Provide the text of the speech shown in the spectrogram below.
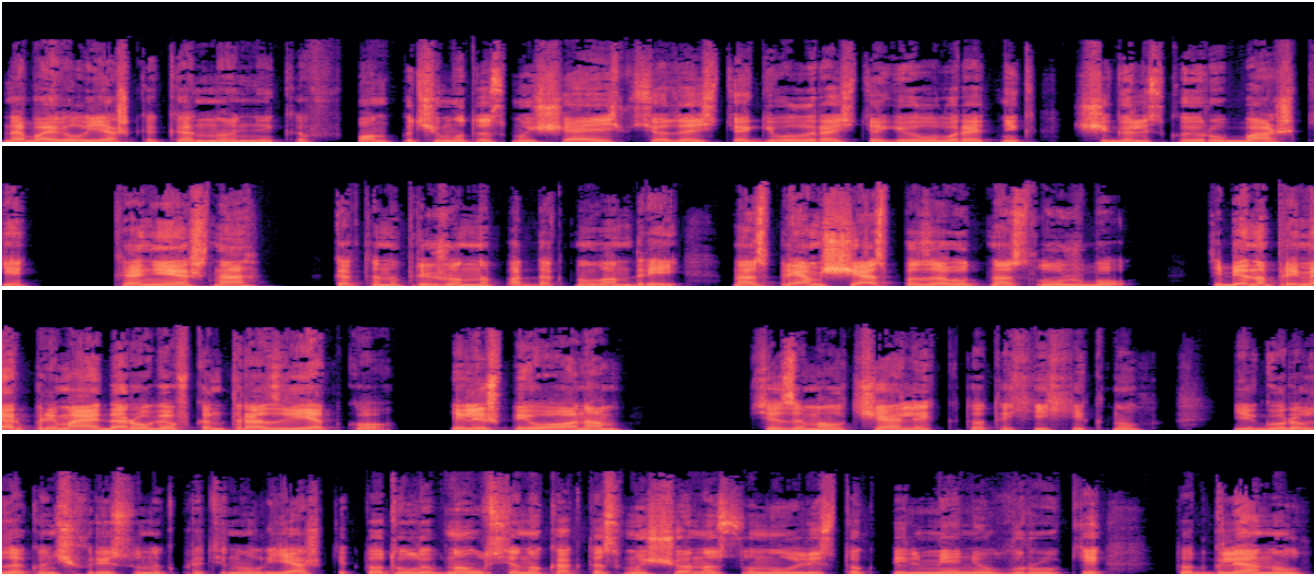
добавил Яшка Канонников. Он, почему-то смущаясь, все застегивал и расстегивал воротник щегольской рубашки. «Конечно», как-то напряженно поддакнул Андрей. «Нас прямо сейчас позовут на службу. Тебе, например, прямая дорога в контрразведку. Или шпионом». Все замолчали, кто-то хихикнул. Егоров, закончив рисунок, протянул Яшке. Тот улыбнулся, но как-то смущенно сунул листок пельменю в руки. Тот глянул.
